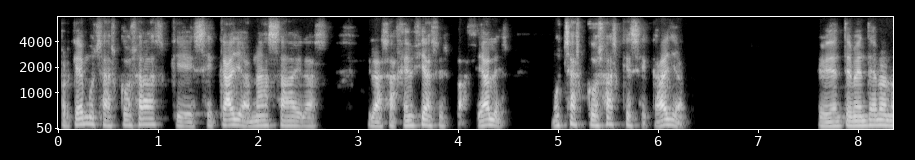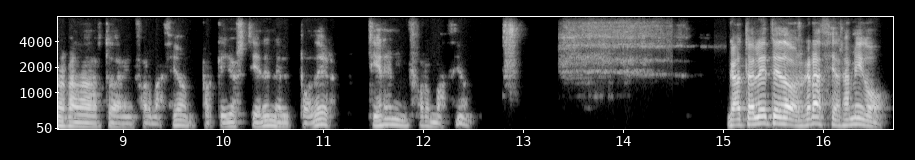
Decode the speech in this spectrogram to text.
porque hay muchas cosas que se callan NASA y las, y las agencias espaciales, muchas cosas que se callan. Evidentemente no nos van a dar toda la información, porque ellos tienen el poder, tienen información. Gatolete 2, gracias amigo.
